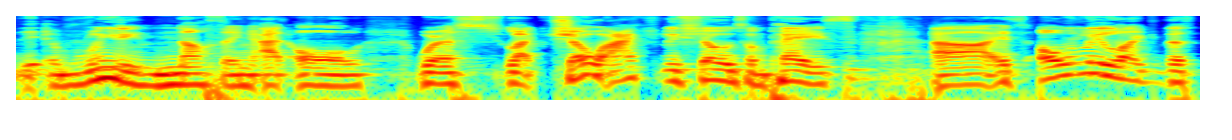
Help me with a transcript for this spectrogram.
really nothing at all. Whereas like Zhou actually showed some pace. Uh, it's only like the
